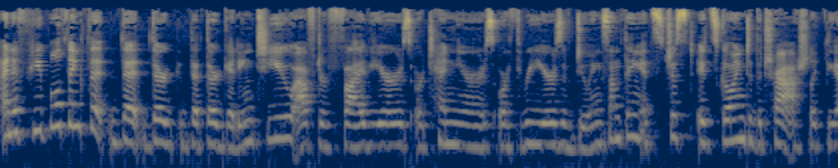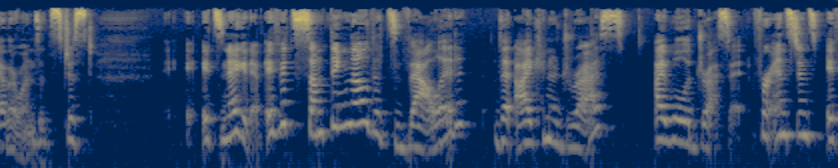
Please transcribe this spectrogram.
And if people think that that they're that they're getting to you after five years or ten years or three years of doing something, it's just it's going to the trash like the other ones. It's just it's negative. If it's something though that's valid that I can address, I will address it. For instance, if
